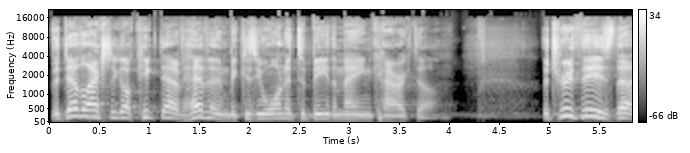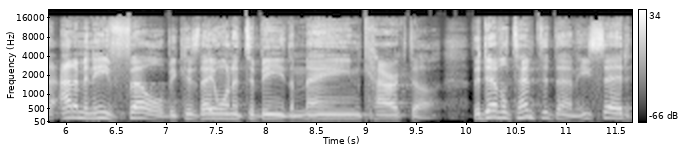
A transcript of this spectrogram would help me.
The devil actually got kicked out of heaven because he wanted to be the main character. The truth is that Adam and Eve fell because they wanted to be the main character. The devil tempted them. He said,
